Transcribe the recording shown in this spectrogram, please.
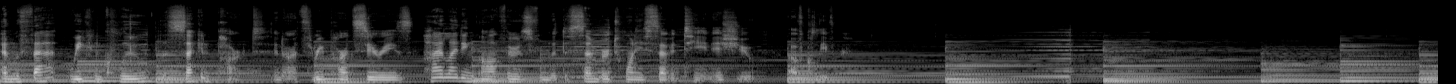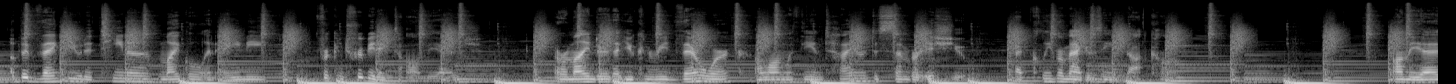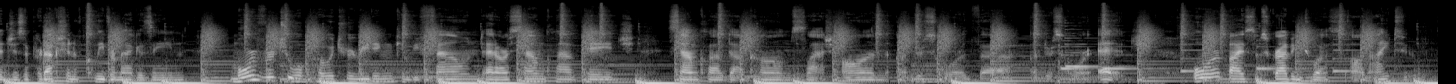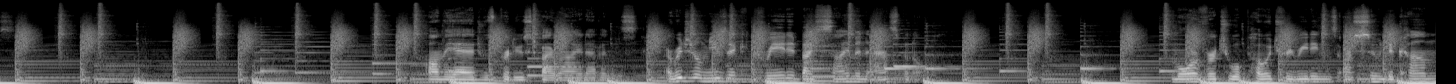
And with that, we conclude the second part in our three part series highlighting authors from the December 2017 issue of Cleaver. A big thank you to Tina, Michael, and Amy for contributing to On the Edge. A reminder that you can read their work along with the entire December issue at cleavermagazine.com. On the Edge is a production of Cleaver Magazine. More virtual poetry reading can be found at our SoundCloud page, soundcloud.com slash on underscore the underscore edge, or by subscribing to us on iTunes. On the Edge was produced by Ryan Evans. Original music created by Simon Aspinall. More virtual poetry readings are soon to come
